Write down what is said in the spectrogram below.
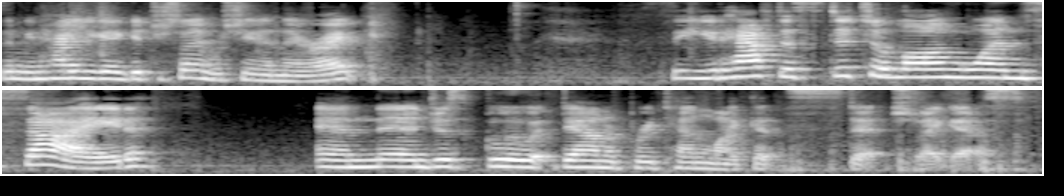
I mean, how are you going to get your sewing machine in there, right? See, you'd have to stitch along one side and then just glue it down and pretend like it's stitched, I guess.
